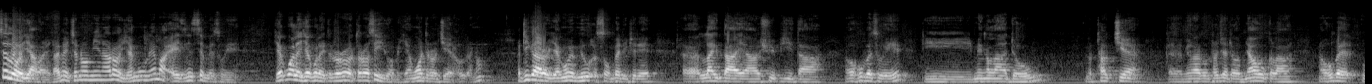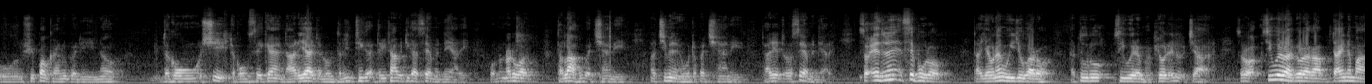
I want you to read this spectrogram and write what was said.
စစ်လို့ရပါတယ်ဒါပေမဲ့ကျွန်တော်မြင်တာတော့ရန်ကုန်ထဲမှာအဲဇင်းစစ်မယ်ဆိုရင်ရက်ကွက်လည်းရက်ကွက်လည်းတော်တော်တော်တော်စိတ်ရွာပဲရန်ကုန်ကတော်တော်ကျဲတာဟုတ်တယ်နော် အဓိကတော့ရန်ကုန်ရဲ့မြို့အစုံဘက်တွေဖြစ်တဲ့အဲလိုက်သားယာရွှေပြည်သာဟိုဘက်ဆိုရင်ဒီမင်္ဂလာဒုံထောက်ချက်အဲမင်္ဂလာဒုံထောက်ချက်တော့မြောက်ဥက္ကလာနောက်ဟိုဘက်ဟိုရွှေပောက်ခံလို့ပဲဒီနောက်တကုံအရှိတကုံစေကန်းဒါတွေကကျွန်တော်တတိတိကတတိထားတိကဆက်မနေရတယ်ဟိုနောက်တော့ဒလဟိုဘက်ချမ်းနေနောက်ချင်းမနေဟိုတစ်ဘက်ချမ်းနေဒါတွေတော်တော်ဆက်မနေရတယ်ဆိုတော့အဲ့ဒါနဲ့စစ်ဖို့တော့ ဒါရောင်တဲ့ဝီဂျိုကတော့သူတို့စီဝဲထဲမှာပြောတယ်လို့ကြားတယ်ဆိုတော့စီဝဲထဲမှာပြောတာကတိုင်းထဲမှာ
